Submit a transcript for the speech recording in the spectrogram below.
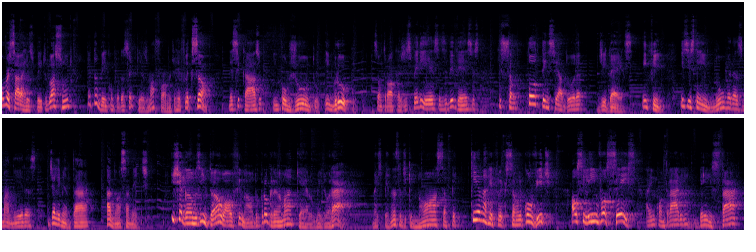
Conversar a respeito do assunto é também, com toda certeza, uma forma de reflexão. Nesse caso, em conjunto, em grupo. São trocas de experiências e vivências que são potenciadora de ideias. Enfim, existem inúmeras maneiras de alimentar a nossa mente. E chegamos então ao final do programa Quero Melhorar na esperança de que nossa pequena reflexão e convite auxiliem vocês a encontrarem bem-estar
